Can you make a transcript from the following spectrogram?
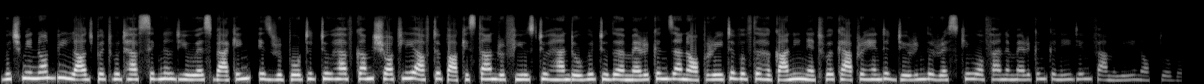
which may not be large but would have signaled US backing, is reported to have come shortly after Pakistan refused to hand over to the Americans an operative of the Haqqani network apprehended during the rescue of an American Canadian family in October.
